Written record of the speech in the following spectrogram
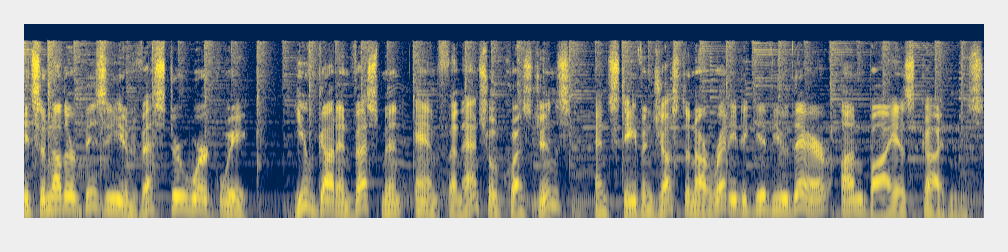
It's another busy investor work week. You've got investment and financial questions, and Steve and Justin are ready to give you their unbiased guidance.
